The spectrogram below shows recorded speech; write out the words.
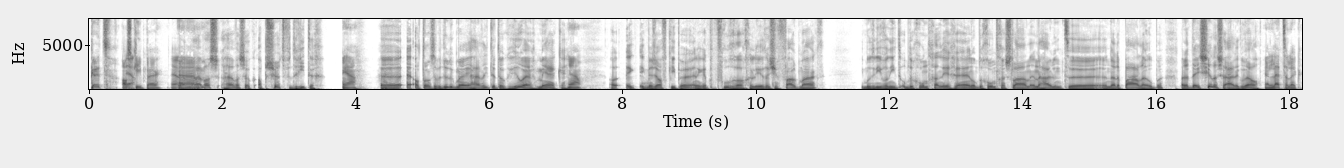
kut als Ja. keeper. Ehm, hij, was, hij was ook absurd verdrietig. ja, Eh, althans, daar bedoel ik mee. Hij liet het ook heel erg merken. ja. Oh, ik, ik ben zelf keeper en ik heb vroeger al geleerd... als je een fout maakt... je moet in ieder geval niet op de grond gaan liggen... en op de grond gaan slaan en huilend eh, naar de paal lopen. Maar dat deed Sillissen eigenlijk wel. ja letterlijk.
